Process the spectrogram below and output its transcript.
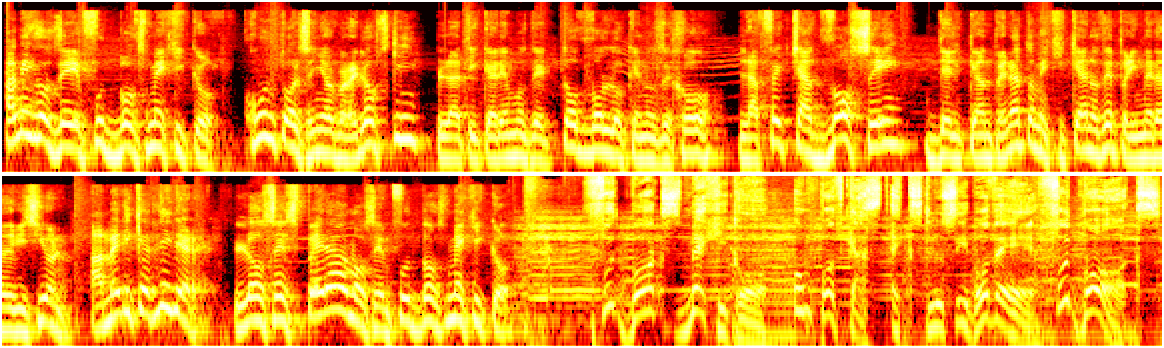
Amigos de Footbox México, junto al señor Brailovsky platicaremos de todo lo que nos dejó la fecha 12 del Campeonato Mexicano de Primera División. América es líder, los esperamos en Footbox México. Footbox México, un podcast exclusivo de Footbox.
